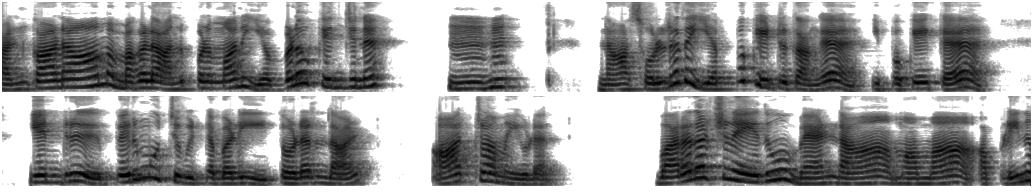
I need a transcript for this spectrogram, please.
கண்காணாம மகளை அனுப்பணுமான்னு எவ்வளவு கெஞ்சின? ம் நான் சொல்றதை எப்ப கேட்டிருக்காங்க? இப்போ கேட்க. என்று பெருமூச்சு விட்டபடி தொடர்ந்தாள் ஆற்றாமையுடன். வரதட்சணை எதுவும் வேண்டாம் மாமா அப்படின்னு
